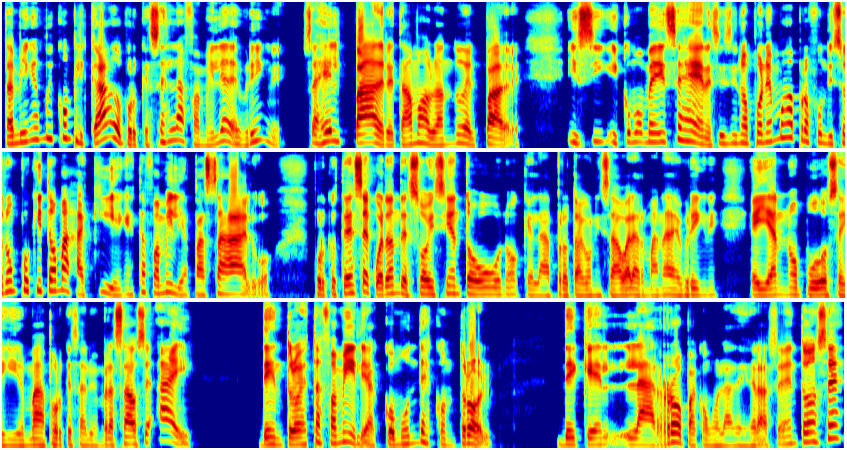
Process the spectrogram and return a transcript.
también es muy complicado porque esa es la familia de Britney. O sea, es el padre, estábamos hablando del padre. Y, si, y como me dice Génesis, si nos ponemos a profundizar un poquito más aquí, en esta familia, pasa algo. Porque ustedes se acuerdan de Soy 101, que la protagonizaba la hermana de Britney. Ella no pudo seguir más porque salió embarazada. O sea, hay dentro de esta familia como un descontrol de que la ropa como la desgracia. Entonces,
